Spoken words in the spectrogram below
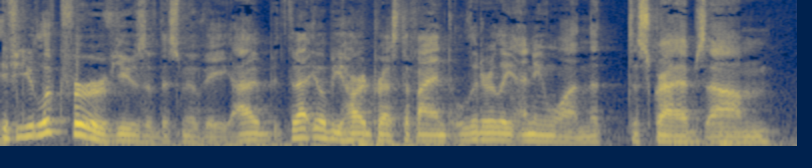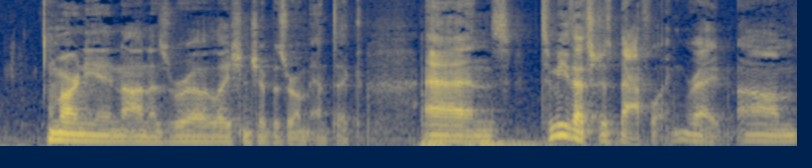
if you look for reviews of this movie, I bet you'll be hard pressed to find literally anyone that describes um, Marnie and Anna's relationship as romantic. And to me, that's just baffling, right? Um,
